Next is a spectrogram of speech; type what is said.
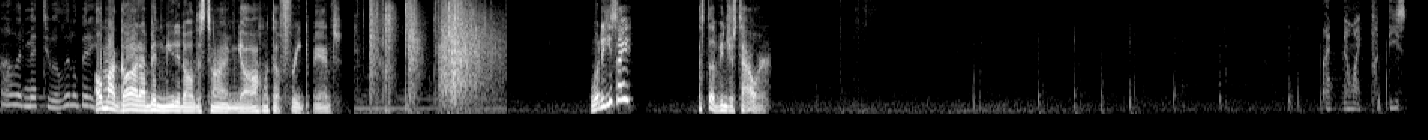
I'll admit to a little bit Oh my god, I've been muted all this time, y'all. What the freak, man? What did he say? That's the Avengers Tower. I know I put these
